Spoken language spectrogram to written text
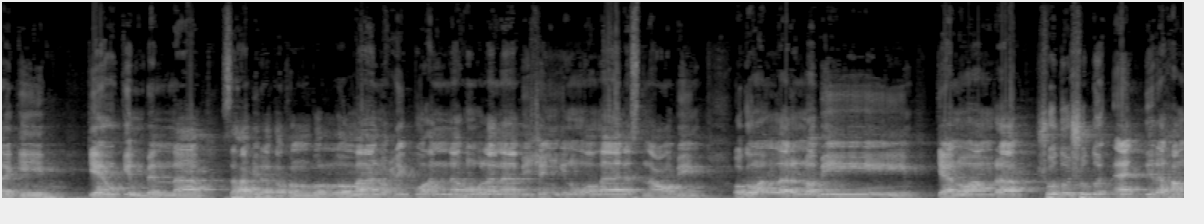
নাকি? কেউ কিনবেন না সাহাবীরা তখন বলল মা নুহিব্বু আন্নাহু লানা বিশাইইন ওয়া মা নাসনাউ বি ওগো আল্লাহর নবী, কেন আমরা শুধু শুধু এক দিরহাম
